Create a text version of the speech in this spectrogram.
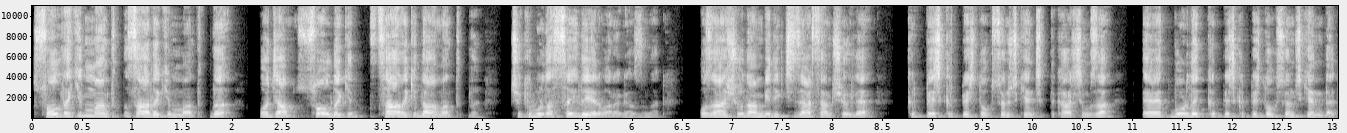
Soldaki mi mantıklı sağdaki mi mantıklı? Hocam soldaki sağdaki daha mantıklı. Çünkü burada sayı değeri var en azından. O zaman şuradan bir dik çizersem şöyle. 45 45 90 üçgen çıktı karşımıza. Evet buradaki 45 45 90 üçgeninden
